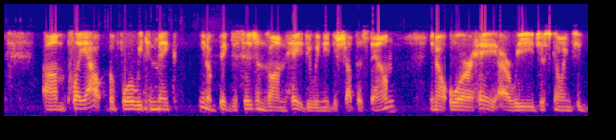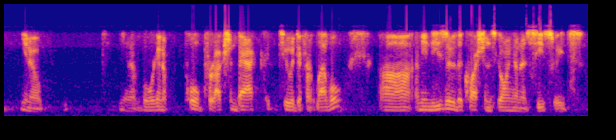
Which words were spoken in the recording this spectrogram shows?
um, play out before we can make you know big decisions on hey, do we need to shut this down, you know, or hey, are we just going to you know you know, we're going to pull production back to a different level. Uh, I mean, these are the questions going on in C-suites.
